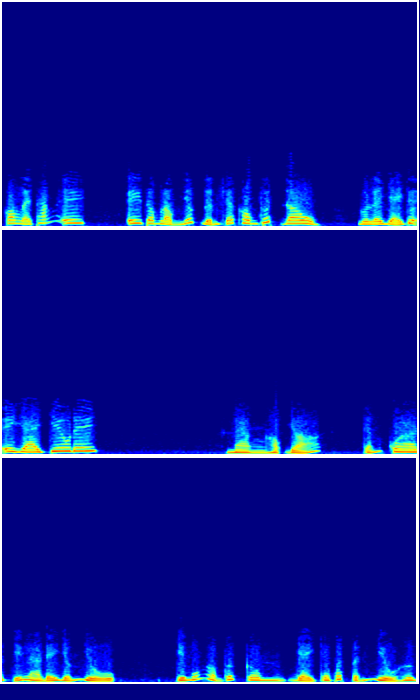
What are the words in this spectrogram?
con lại thắng y, y trong lòng nhất định sẽ không thích đâu, người lại dạy cho y vài chiêu đi. Nàng học võ, chẳng qua chỉ là để dẫn dụ, chỉ muốn Hồng Thất Công dạy cho quách tỉnh nhiều hơn.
